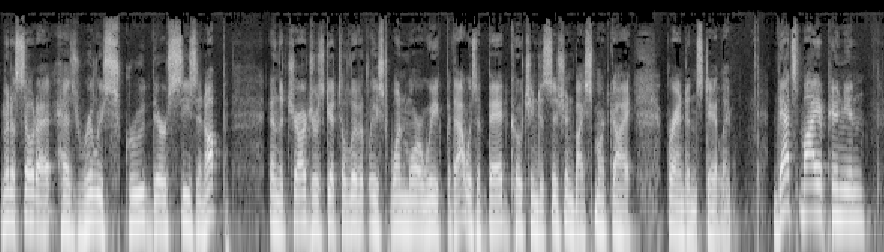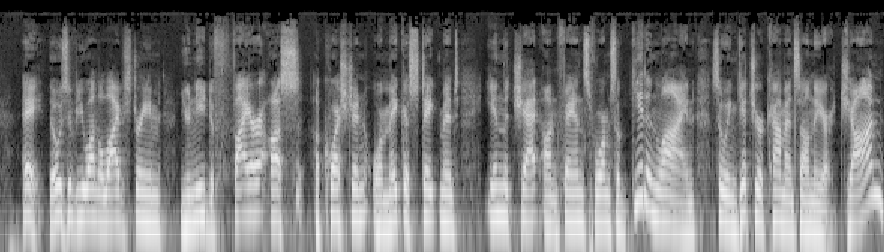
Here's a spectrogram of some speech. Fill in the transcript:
Minnesota has really screwed their season up, and the Chargers get to live at least one more week. But that was a bad coaching decision by smart guy Brandon Staley. That's my opinion. Hey, those of you on the live stream, you need to fire us a question or make a statement in the chat on fans forum. So get in line so we can get your comments on the air. John,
